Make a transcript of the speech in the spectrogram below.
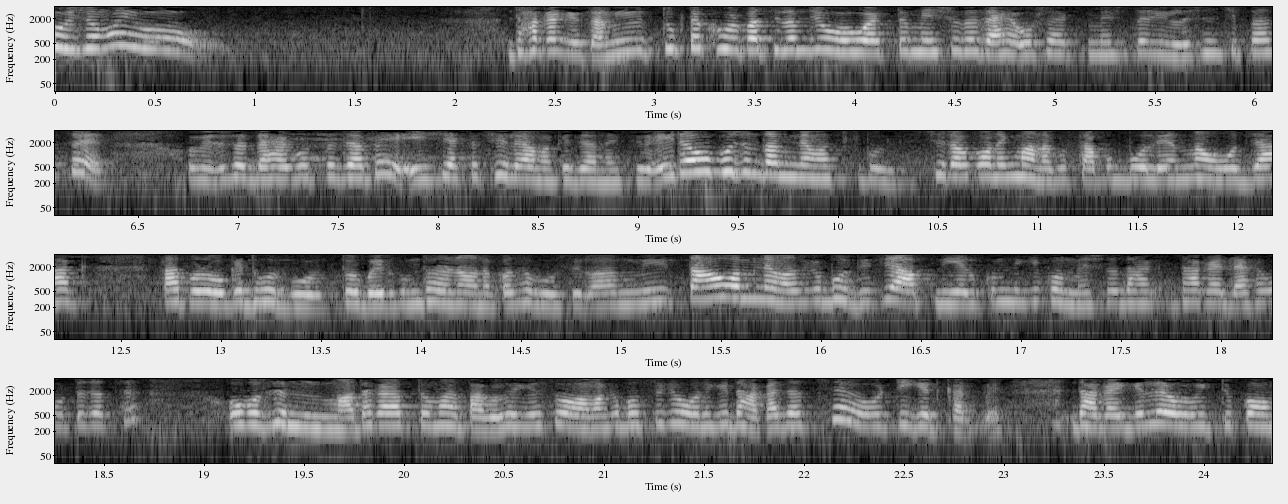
ওই সময় ও ঢাকা গেছে। আমি টুকটাক খবর পাচ্ছিলাম যে ও একটা মেয়ের সাথে দেখা ওর সাথে মেয়ের সাথে রিলেশনশিপ আছে। ওই মেয়ের সাথে দেখা করতে যাবে। এই সে একটা ছেলে আমাকে জানাইছিল। এটাও পর্যন্ত আমি নামাজকে বলেছি সেটাও অনেক মানা করছে। আপু বলেন না, ও যাক, তারপর ওকে ধরবো ধরবো, এরকম ধরনের অনেক কথা বলছিল। আমি তাও আমি নামাজকে বলে দিচ্ছি আপনি এরকম নাকি কোন মেয়ের সাথে ঢাকায় দেখা করতে যাচ্ছেন? ও বলছেন মাথা খারাপ তোমার পাগল হয়ে গেছে। ও আমাকে বলছে কি, ও নাকি ঢাকা যাচ্ছে, ও টিকিট কাটবে। ঢাকায় গেলে ও একটু কম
